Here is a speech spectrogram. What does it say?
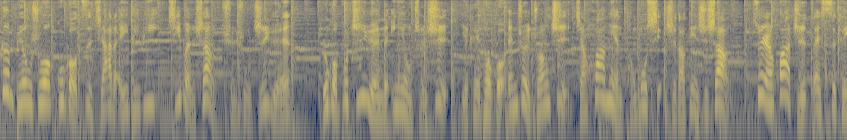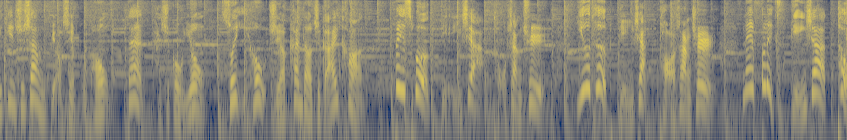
更不用说 Google 自家的 A P P，基本上全数支援。如果不支援的应用程式，也可以透过 Android 装置将画面同步显示到电视上。虽然画质在 4K 电视上表现普通，但还是够用。所以以后只要看到这个 icon，Facebook 点一下投上去，YouTube 点一下投上去，Netflix 点一下投。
